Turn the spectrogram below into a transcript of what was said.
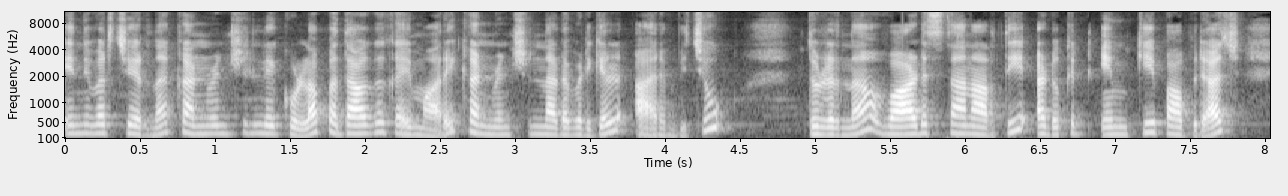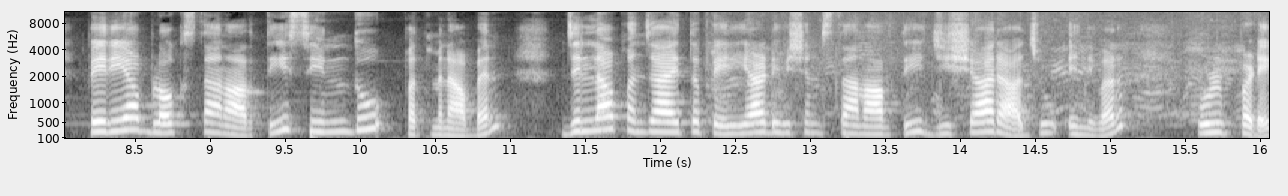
എന്നിവർ ചേർന്ന് കൺവെൻഷനിലേക്കുള്ള പതാക കൈമാറി കൺവെൻഷൻ നടപടികൾ ആരംഭിച്ചു. തുടർന്ന് വാർഡ് സ്ഥാനാർത്ഥി advocate M K Baburaj Periya block സ്ഥാനാർത്ഥി സിന്ധു പത്മനാഭൻ ജില്ലാ പഞ്ചായത്ത് പെരിയ ഡിവിഷൻ സ്ഥാനാർത്ഥി ജിഷ രാജു എന്നിവർ ഉൾപ്പെടെ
